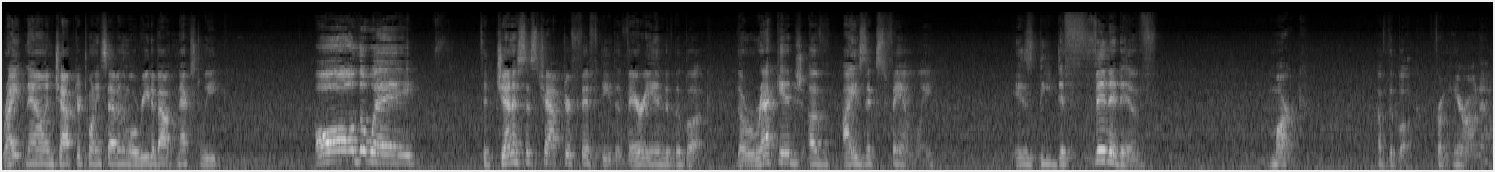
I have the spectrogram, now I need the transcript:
right now in chapter 27, we'll read about next week, all the way to Genesis chapter 50, the very end of the book, the wreckage of Isaac's family is the definitive mark of the book from here on out.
